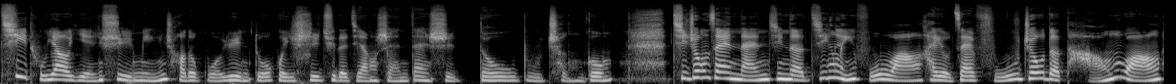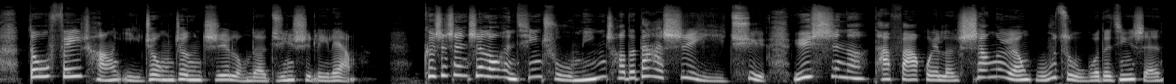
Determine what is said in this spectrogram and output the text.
企图要延续明朝的国运，夺回失去的江山，但是都不成功。其中，在南京的金陵福王，还有在福州的唐王，都非常倚重郑芝龙的军事力量。可是郑芝龙很清楚明朝的大势已去，于是呢，他发挥了商人无祖国的精神，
